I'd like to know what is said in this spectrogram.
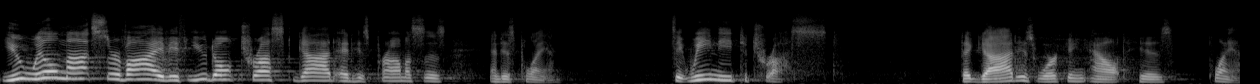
You will not survive if you don't trust God and His promises and His plan. See, we need to trust that God is working out His plan.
